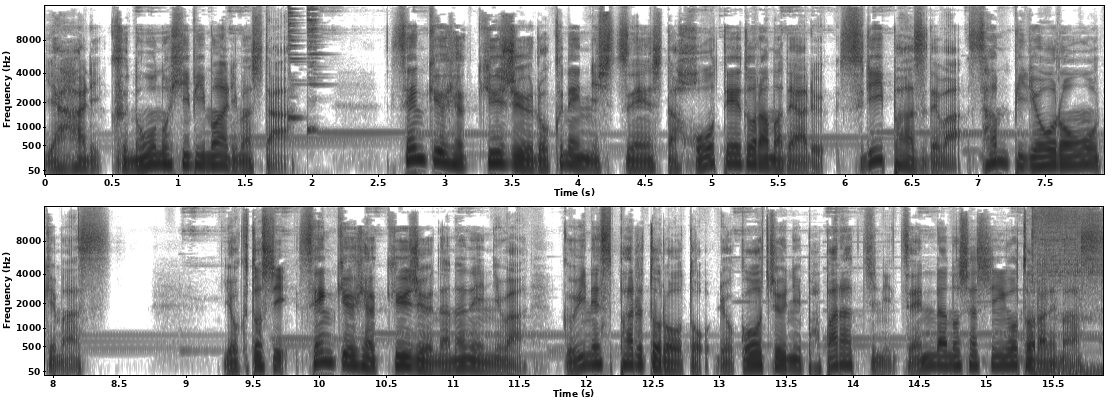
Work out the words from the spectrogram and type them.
やはり苦悩の日々もありました。1996年に出演した法廷ドラマであるスリーパーズでは賛否両論を受けます。翌年1997年にはグイネス・パルトローと旅行中にパパラッチに全裸の写真を撮られます。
